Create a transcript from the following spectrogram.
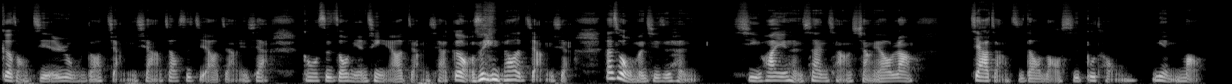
各种节日我们都要讲一下，教师节要讲一下，公司周年庆也要讲一下，各种事情都要讲一下。但是我们其实很喜欢，也很擅长，想要让家长知道老师不同面貌。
